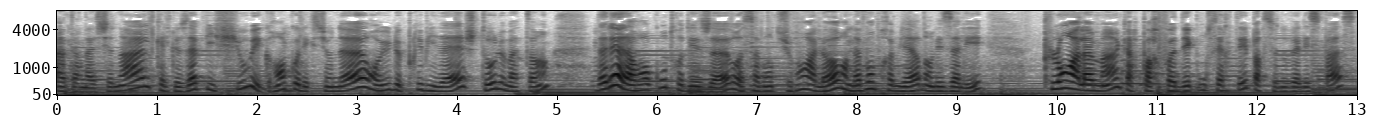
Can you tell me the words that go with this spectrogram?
internationale, quelques happy few et grands collectionneurs ont eu le privilège, tôt le matin, d'aller à la rencontre des œuvres, s'aventurant alors en avant-première dans les allées, plan à la main, car parfois déconcertés par ce nouvel espace,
